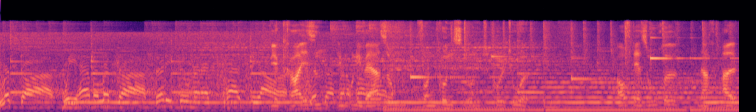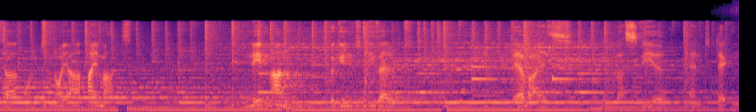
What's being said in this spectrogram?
Liftoff. We have a liftoff. 32 minutes past the hour. Wir kreisen im Universum von Kunst und Kultur. Auf der Suche nach alter und neuer Heimat. Nebenan beginnt die Welt. Wer weiß, was wir entdecken.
